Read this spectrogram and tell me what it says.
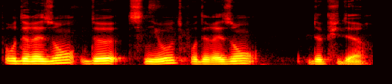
pour des raisons de tsniout, pour des raisons de pudeur.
